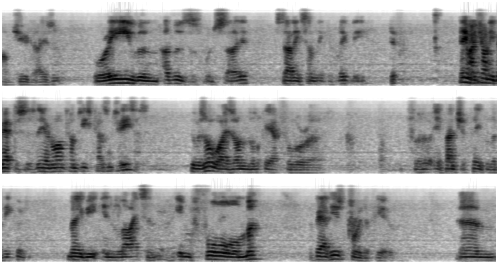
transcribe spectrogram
of Judaism, or even others would say, starting something completely different. Anyway, Johnny Baptist is there, and along comes his cousin Jesus, who was always on the lookout for uh, for a bunch of people that he could maybe enlighten, inform about his point of view. Um,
